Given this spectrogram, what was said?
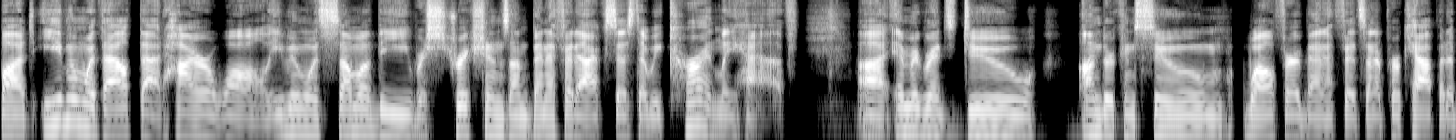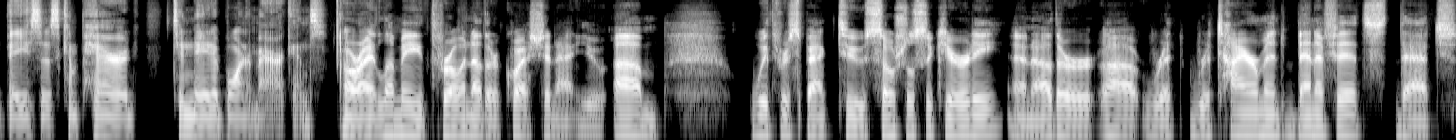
But even without that higher wall, even with some of the restrictions on benefit access that we currently have, uh, immigrants do underconsume welfare benefits on a per capita basis compared to native born Americans. All right, let me throw another question at you. Um, with respect to Social Security and other uh, re- retirement benefits that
